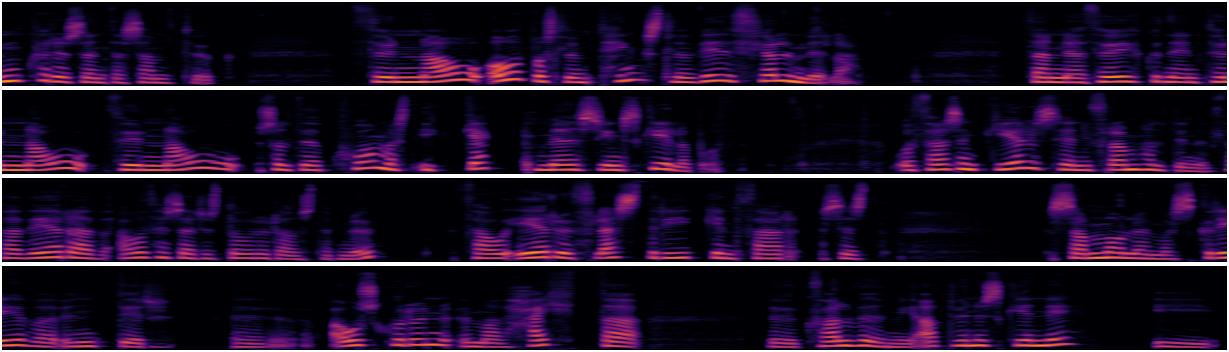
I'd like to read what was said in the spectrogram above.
umhverjusenda samtök, þau ná óbáslum tengslum við fjölmiðla. Þannig að þau, veginn, þau, ná, þau ná svolítið að komast í gegn með sín skilabóð. Og það sem gerir sérn í framhaldinu, það er að á þessari stóru ráðstefnu þá eru flest ríkin þar sérst, sammála um að skrifa undir uh, áskorun um að hætta uh, kvalviðum í atvinnuskinni í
